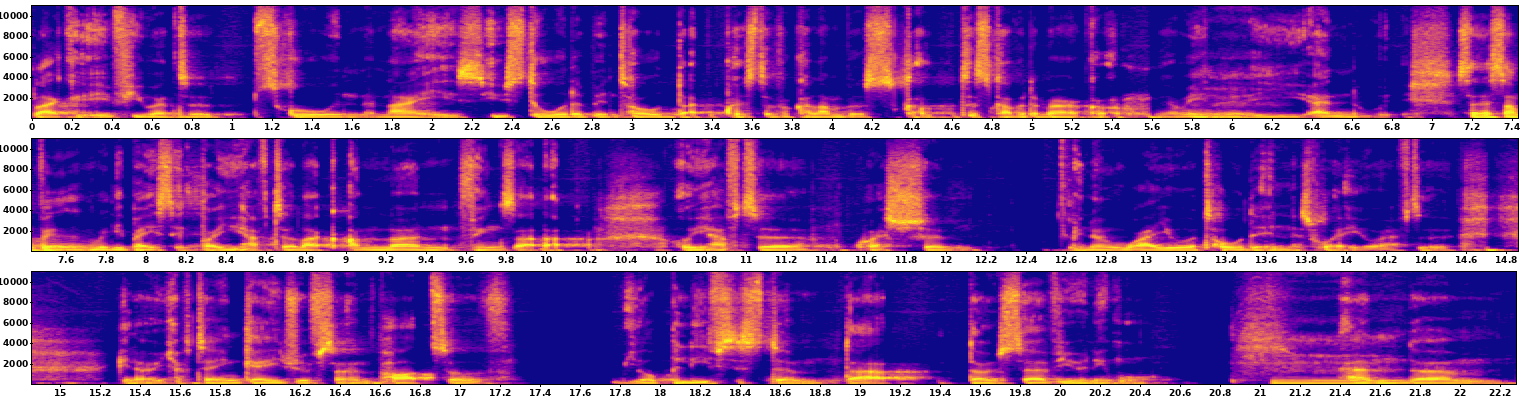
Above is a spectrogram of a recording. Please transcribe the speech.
like if you went to school in the 90s, you still would have been told that Christopher Columbus discovered America. You know what I mean? Mm-hmm. You- And so there's something really basic, but you have to like unlearn things like that or you have to question you know why you were told it in this way you have to you know you have to engage with certain parts of your belief system that don't serve you anymore and um,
